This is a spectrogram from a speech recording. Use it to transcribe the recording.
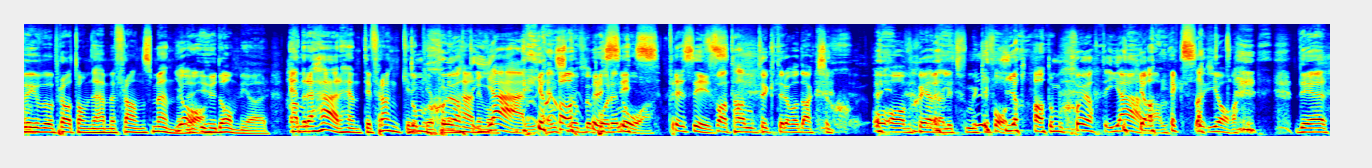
det om. vi pratar om, det här med fransmännen. Ja. Hur de gör. Hade En- det här hänt i Frankrike De på den här sköt nivån- ihjäl en snubbe på precis, Renault. Precis. För att han tyckte det var dags att, och avskeda lite för mycket folk. Ja. De sköt ihjäl Ja, exakt. Ja. Det är...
